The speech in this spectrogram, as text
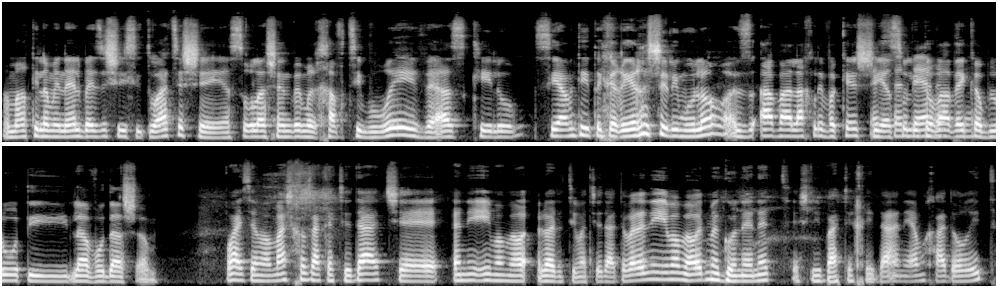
שאמרתי למנהל באיזושהי סיטואציה שאסור לעשן במרחב ציבורי, ואז כאילו סיימתי את הקריירה שלי מולו, אז אבא הלך לבקש שיעשו לי טובה זה. ויקבלו אותי לעבודה שם. וואי, זה ממש חזק. את יודעת שאני אימא מאוד, לא יודעת אם את יודעת, אבל אני אימא מאוד מגוננת. יש לי בת יחידה, אני אם חד הורית.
